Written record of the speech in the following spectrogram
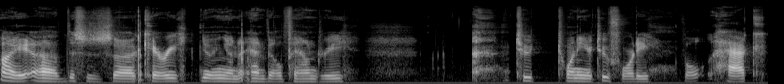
Hi, uh, this is uh, Kerry doing an Anvil Foundry 220 or 240 volt hack.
